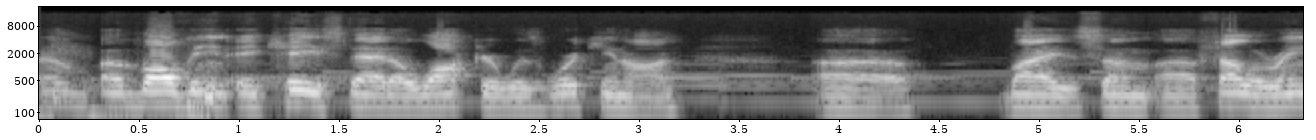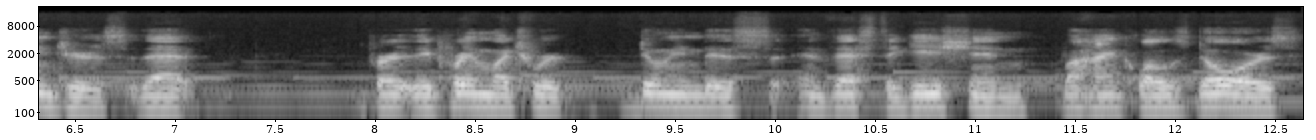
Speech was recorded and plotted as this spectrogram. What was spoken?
involving a case that a Walker was working on uh, by some uh, fellow Rangers that they pretty much were doing this investigation behind closed doors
